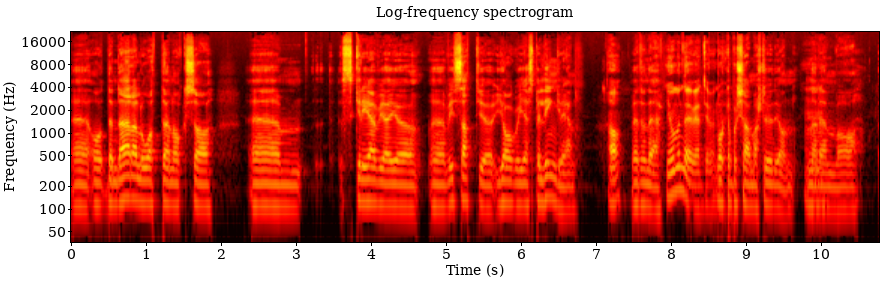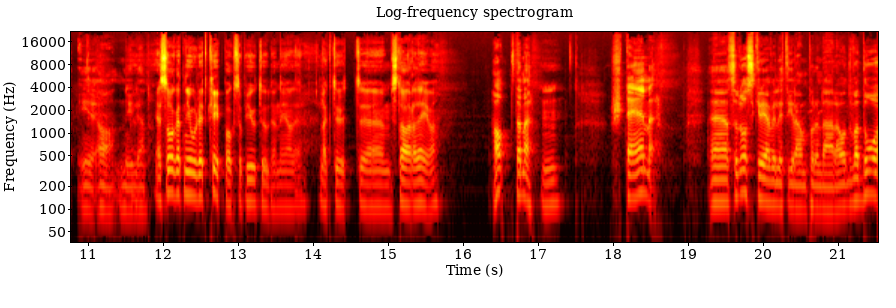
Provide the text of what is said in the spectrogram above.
Eh, Och den där låten också ehm, skrev jag ju, vi satt ju, jag och Jesper Lindgren, ja, vet du det är? jo men det vet jag. Borta på Chalmarstudion när Mm. den var, i, ja nyligen. Jag såg att ni gjorde ett klipp också på Youtube där ni hade lagt ut um, Störa dig va? Ja, stämmer. Mm. Stämmer. Eh, så då skrev vi lite grann på den där och det var då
